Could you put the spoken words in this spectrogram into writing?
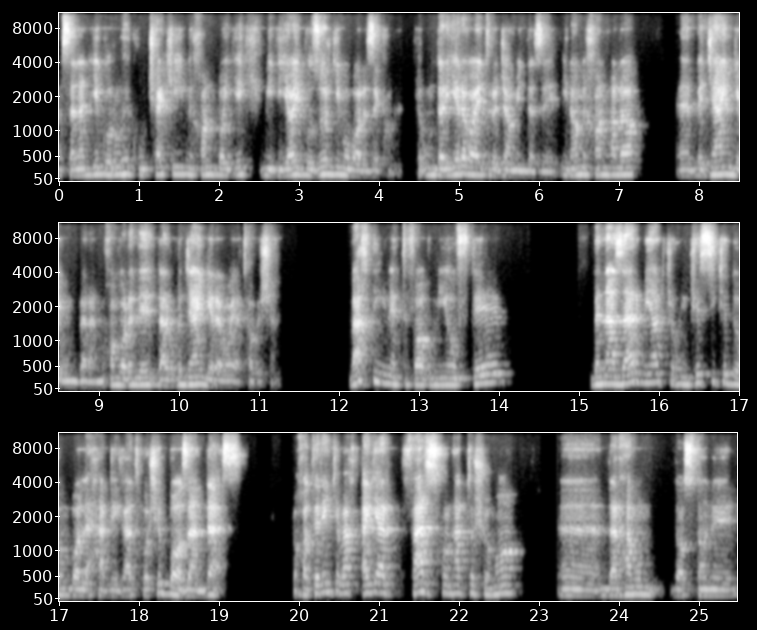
مثلا یه گروه کوچکی می‌خوان با یک میدیای بزرگی مبارزه کنن که اون داره یه روایت رو جا میندازه. اینا می‌خوان حالا به جنگ اون برن. می‌خوان وارد در واقع جنگ روایت ها بشن. وقتی این اتفاق میفته به نظر میاد که اون کسی که دنبال حقیقت باشه بازنده است. به خاطر اینکه وقت اگر فرض کن حتی شما در همون داستان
